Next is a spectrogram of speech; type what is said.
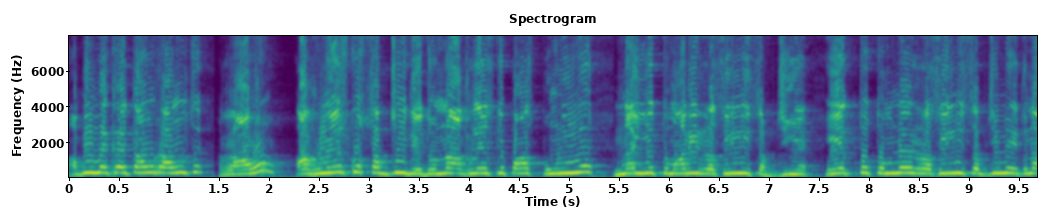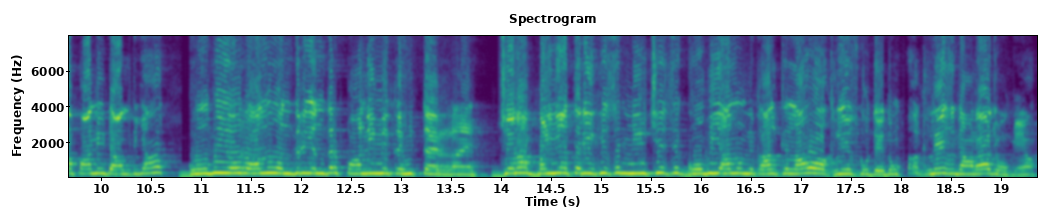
अभी मैं कहता हूँ, राहुल से, राहुल, अखिलेश को सब्ज़ी दे दो। ना अखिलेश के पास पूरी है, ना ये तुम्हारी रसीली सब्ज़ी है। एक तो तुमने रसीली सब्ज़ी में इतना पानी डाल दिया गोभी और आलू अंदर ही अंदर पानी में कहीं तैर रहे हैं। जरा बढ़िया तरीके से नीचे से गोभी आलू निकाल के लाओ, अखिलेश को दे दो। अखिलेश नाराज़ हो गया।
